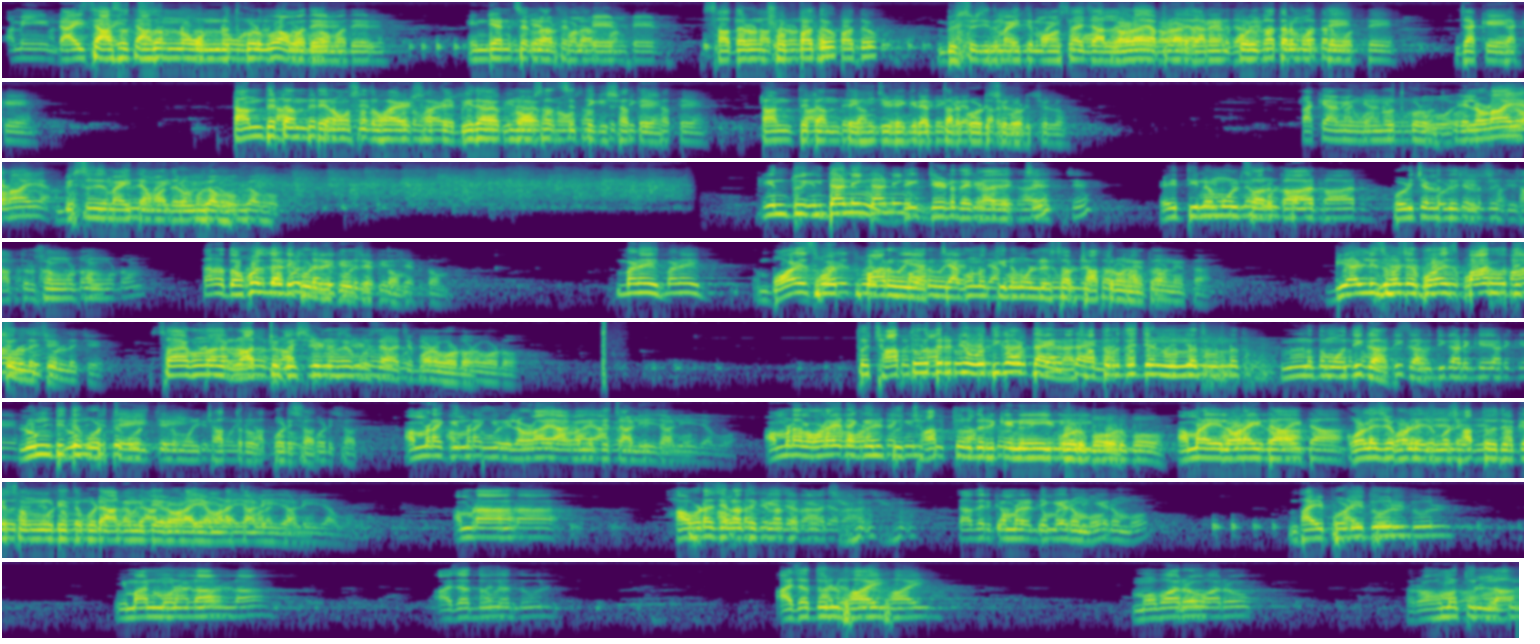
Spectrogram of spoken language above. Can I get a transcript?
আমি ডাইসে আসার জন্য অনুরোধ করব আমাদের আমাদের ইন্ডিয়ান সেকুলার ফ্রন্টের সাধারণ সম্পাদক বিশ্বজিৎ মাইতি মহাশয় যার লড়াই আপনারা জানেন কলকাতার মধ্যে যাকে টানতে টানতে নওশাদ ভাইয়ের সাথে বিধায়ক নওশাদ সিদ্দিকীর সাথে টানতে টানতে হিজড়ে গ্রেপ্তার করেছিল। তাকে আমি অনুরোধ করব। এই লড়াই বিশ্বজিৎ মাইতি আমাদের অভিভাবক। কিন্তু ইদানিং যেটা দেখা যাচ্ছে এই তৃণমূল সরকার পরিচালিত ছাত্র সংগঠন তারা দখলদারি করে রেখেছে একদম। মানে মানে বয়স পার হয়ে যাচ্ছে এখনও তৃণমূলের সব ছাত্র নেতা। বিয়াল্লিশ বছর বয়স পার হতে চলেছে। এখনও রাজ্য প্রেসিডেন্ট হয়ে বসে আছে বড়। বড় বড়। তো ছাত্রদেরকে অধিকার দেয় না ছাত্রদের যে ন্যূনতম অধিকার অধিকারকে লুণ্ঠিত করছে এই তৃণমূল ছাত্র পরিষদ। আমরা কিন্তু এই লড়াই আগামীতে চালিয়ে যাব। আমরা লড়াইটা কিন্তু ছাত্রদেরকে নিয়েই করব। আমরা এই লড়াইটা কলেজে কলেজে ছাত্রদেরকে সংগঠিত করে আগামীতে লড়াই আমরা চালিয়ে যাব। আমরা হাওড়া জেলা থেকে যারা তাদেরকে আমরা ডেকে নেব। ভাই ফরিদুল ইমান মোল্লা আজাদুল আজাদুল ভাই ভাই মোবারক রহমতুল্লাহ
